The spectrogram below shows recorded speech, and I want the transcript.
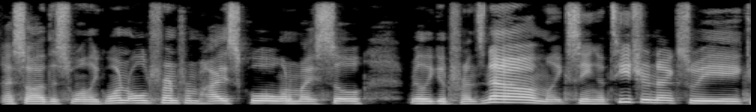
I saw this one, like one old friend from high school, one of my still really good friends now. I'm like seeing a teacher next week.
